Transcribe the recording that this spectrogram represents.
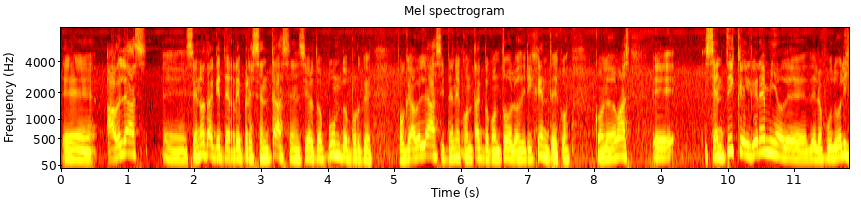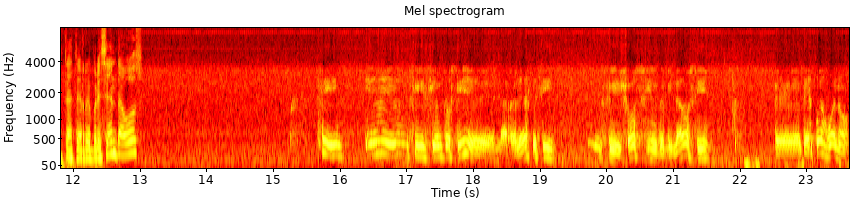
eh, hablas, eh, se nota que te representás en cierto punto porque, porque hablas y tenés contacto con todos los dirigentes, con, con lo demás. ¿Sentís que el gremio de, de los futbolistas te representa a vos? sí, sí, siento sí, eh, la realidad es que sí. Sí, yo sí, de mi lado sí. Eh, después, bueno,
